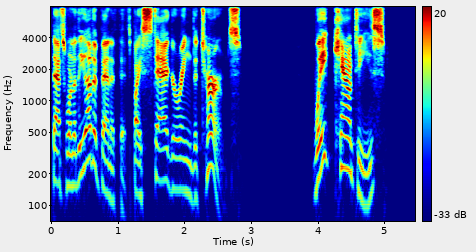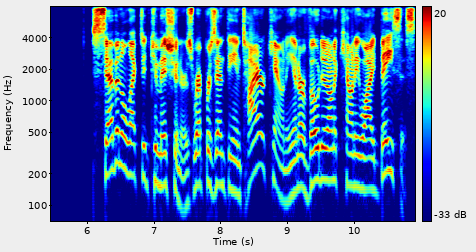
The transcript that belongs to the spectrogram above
That's one of the other benefits by staggering the terms. Wake County's seven elected commissioners represent the entire county and are voted on a countywide basis.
